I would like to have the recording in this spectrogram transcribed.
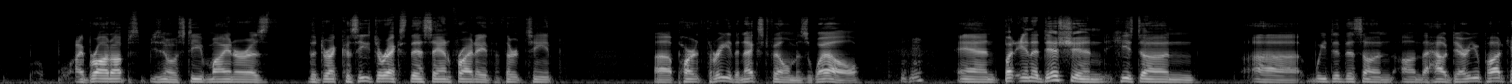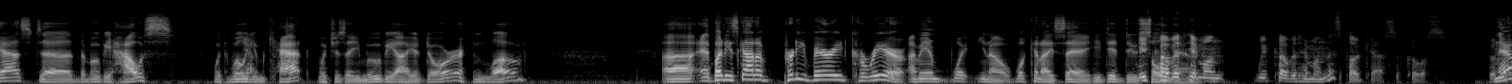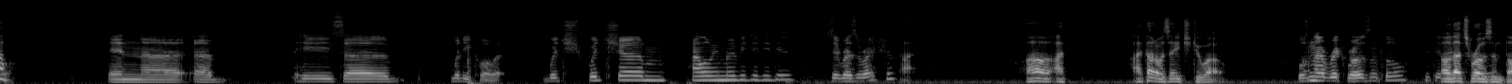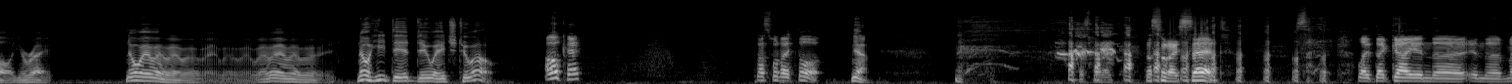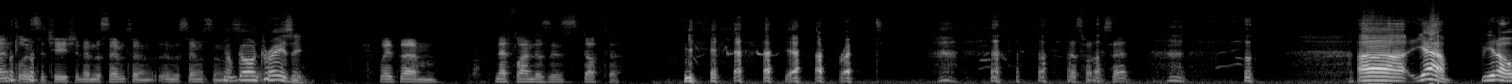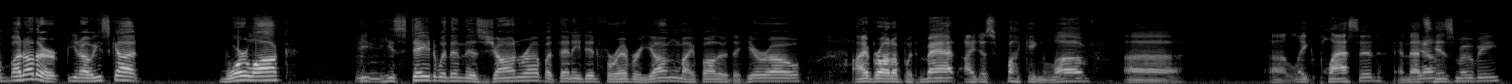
I brought up you know Steve Miner as the direct because he directs this and Friday the 13th, uh, Part Three, the next film as well. Mhm. And but in addition, he's done. Uh, we did this on on the How Dare You podcast, uh, the movie House with William Katt, which is a movie I adore and love. Uh, but he's got a pretty varied career. I mean, what you know, what can I say? He did do We've Soul covered Man. him on. We've covered him on this podcast, of course. Yeah. In uh, uh, he's uh, what do you call it? Which which um Halloween movie did he do? Is it Resurrection? Oh, I, I thought it was H two O. Wasn't that Rick Rosenthal? Who did Oh, that's H2O? Rosenthal. You're right. No, wait, wait, wait, wait, wait, wait, wait, wait, wait, wait, wait. No, he did do H two O. Okay. That's what I thought. Yeah. That's what I, that's what I said. like that guy in the in the mental institution in the Simpsons in the Simpsons. I'm going uh, crazy. with um Ned Flanders' doctor. yeah, right. That's what I said. Uh, yeah, you know, but other, you know, he's got Warlock. He he stayed within this genre, but then he did Forever Young, My Father the Hero. I brought up with Matt. I just fucking love uh, uh, Lake Placid, and that's Yeah. his movie.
